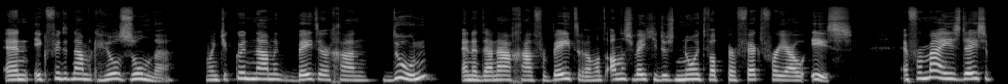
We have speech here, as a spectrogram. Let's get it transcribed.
En ik vind het namelijk heel zonde. Want je kunt namelijk beter gaan doen en het daarna gaan verbeteren. Want anders weet je dus nooit wat perfect voor jou is. En voor mij is deze,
